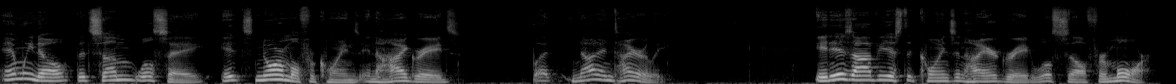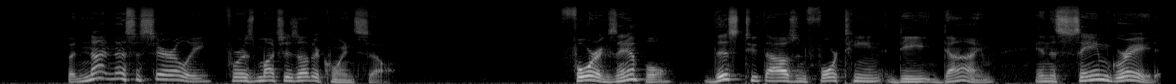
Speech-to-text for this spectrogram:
And we know that some will say it's normal for coins in high grades, but not entirely. It is obvious that coins in higher grade will sell for more, but not necessarily for as much as other coins sell. For example, this 2014 D dime in the same grade,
